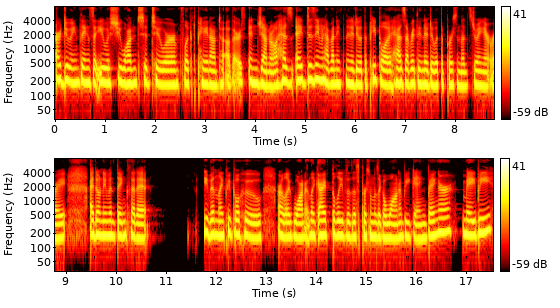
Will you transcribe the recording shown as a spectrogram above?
are doing things that you wish you wanted to or inflict pain onto others in general. It has it doesn't even have anything to do with the people. It has everything to do with the person that's doing it, right? I don't even think that it even like people who are like wanted like I believe that this person was like a wannabe gangbanger, maybe.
